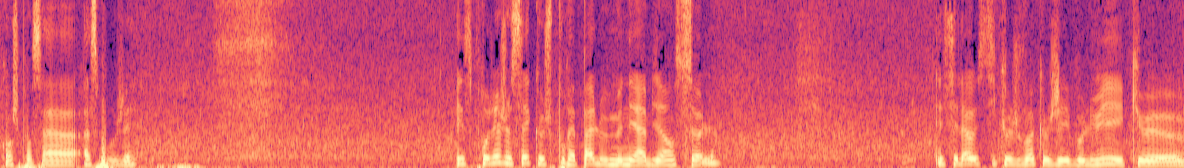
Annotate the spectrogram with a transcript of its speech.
quand je pense à, ce projet. Et ce projet, je sais que je pourrais pas le mener à bien seul. Et c'est là aussi que je vois que j'ai évolué et que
